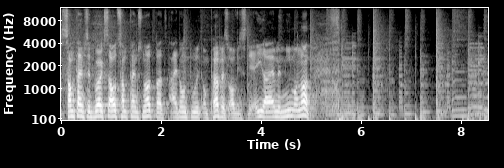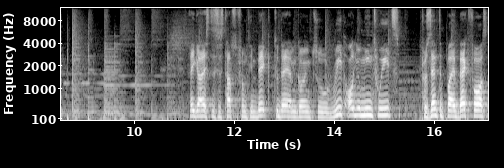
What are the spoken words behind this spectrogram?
Sometimes it works out, sometimes not, but I don't do it on purpose, obviously. Either I'm a meme or not. Hey guys, this is tabseN from Team Big. Today I'm going to read all your mean tweets presented by Backforce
